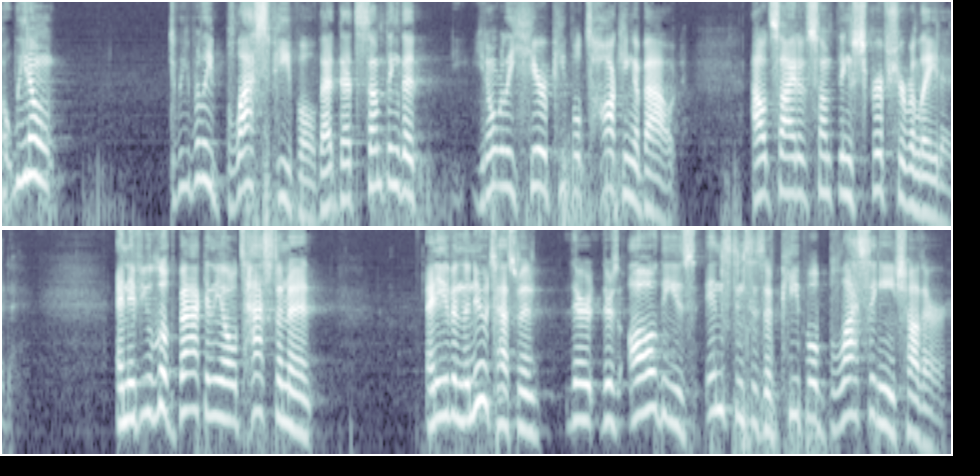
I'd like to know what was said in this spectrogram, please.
but we don't, do we really bless people? That, that's something that you don't really hear people talking about outside of something scripture related. And if you look back in the Old Testament and even the New Testament, there, there's all these instances of people blessing each other,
